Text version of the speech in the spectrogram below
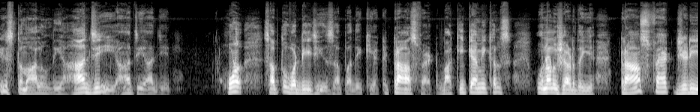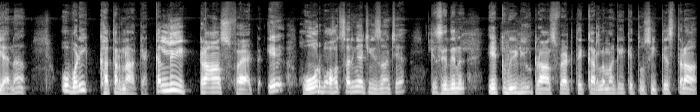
ਇਸਤੇਮਾਲ ਹੁੰਦੀਆਂ। ਹਾਂਜੀ ਹਾਂਜੀ ਹਾਂਜੀ। ਹੁਣ ਸਭ ਤੋਂ ਵੱਡੀ ਚੀਜ਼ ਆਪਾਂ ਦੇਖੀ ਹੈ ਕਿ ਟਰਾਂਸ ਫੈਟ ਬਾਕੀ ਕੈਮੀਕਲਸ ਉਹਨਾਂ ਨੂੰ ਛੱਡ ਦਈਏ। ਟਰਾਂਸ ਫੈਟ ਜਿਹੜੀ ਹੈ ਨਾ, ਉਹ ਬੜੀ ਖਤਰਨਾਕ ਹੈ। ਕੱਲੀ ਟਰਾਂਸ ਫੈਟ ਇਹ ਹੋਰ ਬਹੁਤ ਸਾਰੀਆਂ ਚੀਜ਼ਾਂ 'ਚ ਹੈ। ਕਿਸੇ ਦਿਨ ਇੱਕ ਵੀਡੀਓ ਟਰਾਂਸ ਫੈਟ ਤੇ ਕਰ ਲਵਾਂਗੇ ਕਿ ਤੁਸੀਂ ਕਿਸ ਤਰ੍ਹਾਂ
